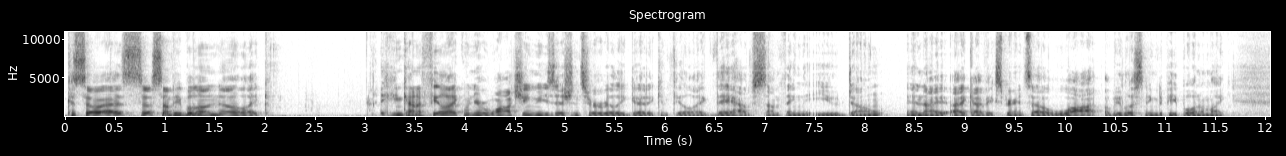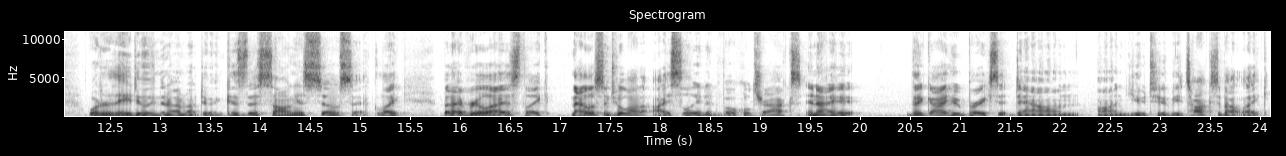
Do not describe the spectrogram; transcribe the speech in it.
Cause so as so some people don't know like, it can kind of feel like when you're watching musicians who are really good, it can feel like they have something that you don't. And I like I've experienced that a lot. I'll be listening to people and I'm like, what are they doing that I'm not doing? Cause this song is so sick. Like, but I've realized like I listen to a lot of isolated vocal tracks and I the guy who breaks it down on YouTube, he talks about like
